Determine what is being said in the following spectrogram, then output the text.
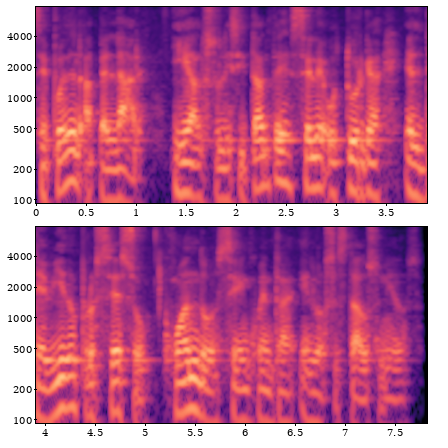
se pueden apelar y al solicitante se le otorga el debido proceso cuando se encuentra en los Estados Unidos.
